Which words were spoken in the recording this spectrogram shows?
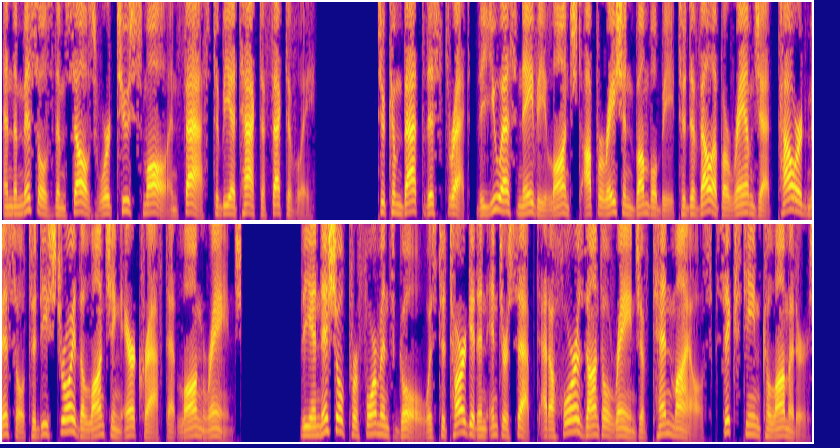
and the missiles themselves were too small and fast to be attacked effectively. To combat this threat, the U.S. Navy launched Operation Bumblebee to develop a ramjet-powered missile to destroy the launching aircraft at long range. The initial performance goal was to target an intercept at a horizontal range of 10 miles 16 kilometers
